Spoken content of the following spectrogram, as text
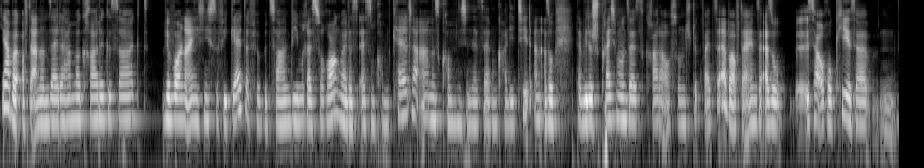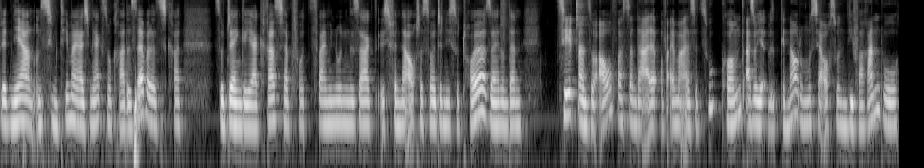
Ja, aber auf der anderen Seite haben wir gerade gesagt, wir wollen eigentlich nicht so viel Geld dafür bezahlen wie im Restaurant, weil das Essen kommt kälter an, es kommt nicht in derselben Qualität an. Also da widersprechen wir uns jetzt gerade auch so ein Stück weit selber auf der einen Seite. Also ist ja auch okay, ist ja, wir nähern uns dem Thema ja, ich merke es nur gerade selber, dass ich gerade so denke, ja krass, ich habe vor zwei Minuten gesagt, ich finde auch, das sollte nicht so teuer sein und dann zählt man so auf, was dann da auf einmal alles dazukommt. Also ja, genau, du musst ja auch so ein Lieferando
